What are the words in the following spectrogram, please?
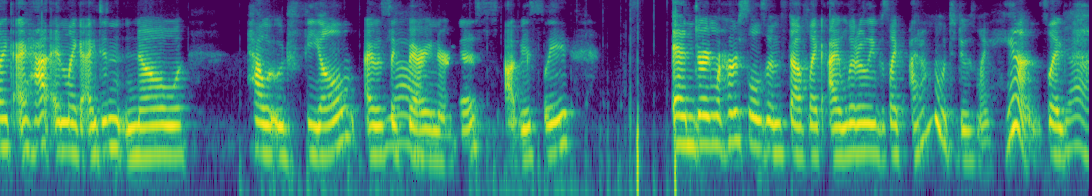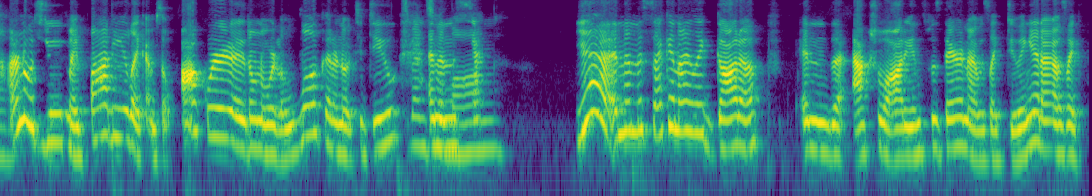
like I had and like I didn't know how it would feel. I was yeah. like very nervous, obviously. And during rehearsals and stuff, like I literally was like, I don't know what to do with my hands. Like yeah. I don't know what to do with my body. Like I'm so awkward. I don't know where to look. I don't know what to do. It's been so and then long. The sec- yeah, and then the second I like got up and the actual audience was there and I was like doing it, I was like,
